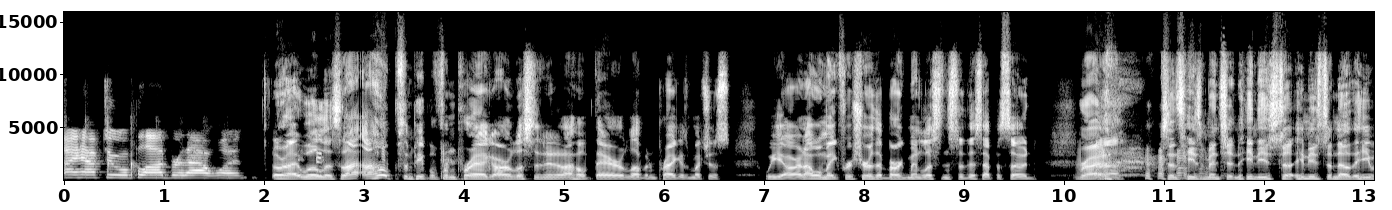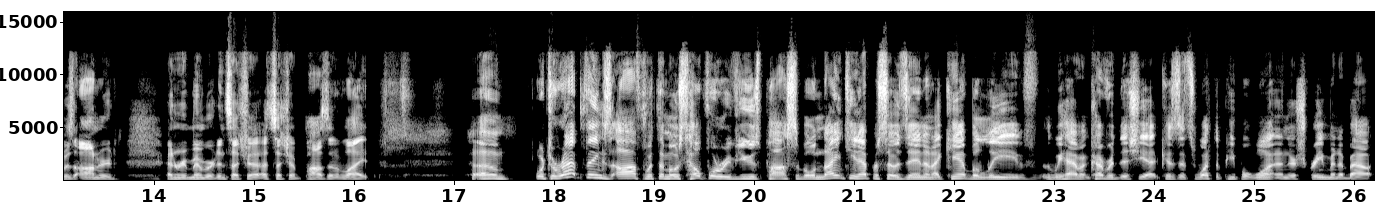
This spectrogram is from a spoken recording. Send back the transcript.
I have to applaud for that one. All right. Well, listen, I, I hope some people from Prague are listening, and I hope they're loving Prague as much as we are. And I will make for sure that Bergman listens to this episode Right? since he's mentioned he needs to he needs to know that he was honored and remembered in such a such a positive light. Um, well, to wrap things off with the most helpful reviews possible, 19 episodes in, and I can't believe we haven't covered this yet because it's what the people want and they're screaming about.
